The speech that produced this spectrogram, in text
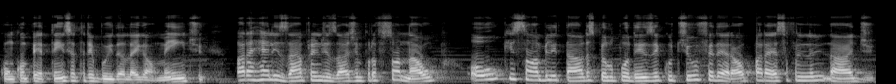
com competência atribuída legalmente para realizar aprendizagem profissional ou que são habilitadas pelo Poder Executivo Federal para essa finalidade,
